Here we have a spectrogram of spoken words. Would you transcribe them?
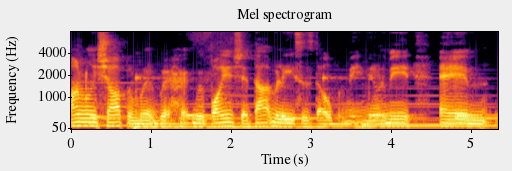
online shopping, we're, we're, we're buying shit, that releases dopamine, you know what I mean? Um,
